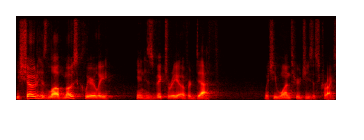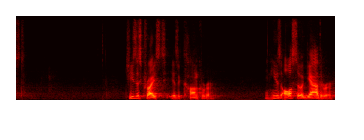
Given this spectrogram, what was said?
He showed his love most clearly in his victory over death, which he won through Jesus Christ. Jesus Christ is a conqueror, and he is also a gatherer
